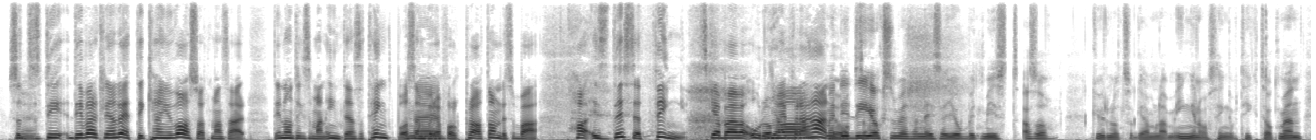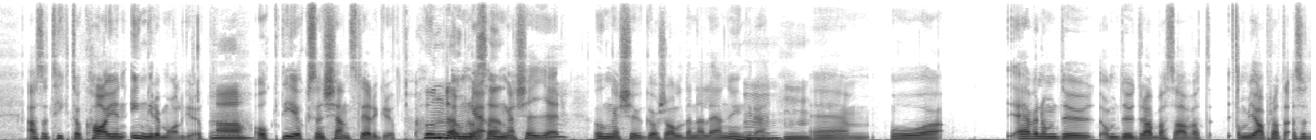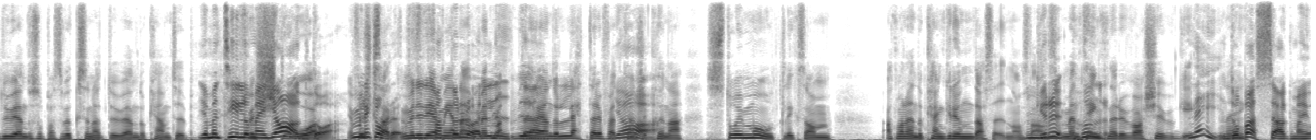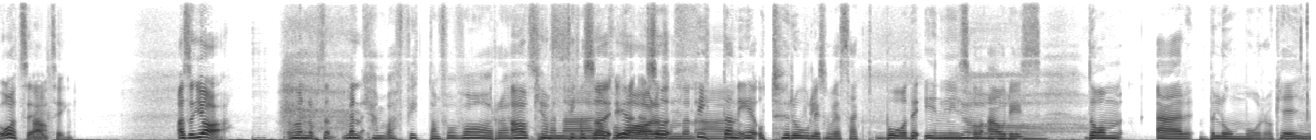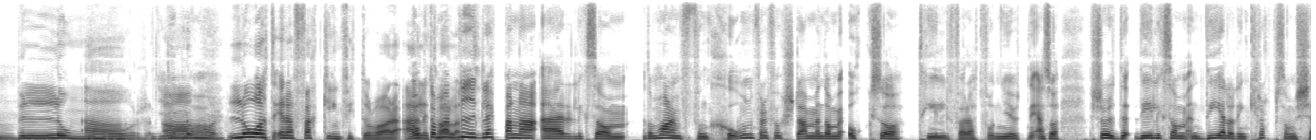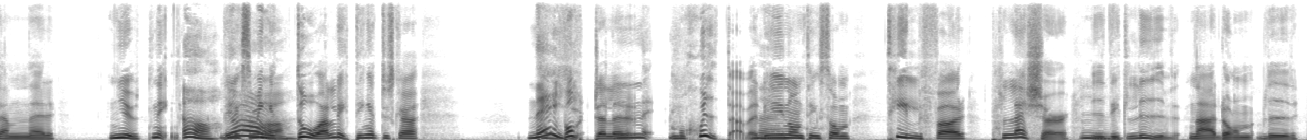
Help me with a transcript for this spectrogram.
Så det, det är verkligen rätt, det kan ju vara så att man så här, det är någonting som man inte ens har tänkt på och sen Nej. börjar folk prata om det så bara, ha, is this a thing? Ska jag behöva oroa mig Ja, för det här Men nu det är också? det också som jag känner är så jobbigt med just, alltså gud låter så gamla, men ingen av oss hänger på TikTok men alltså TikTok har ju en yngre målgrupp Mm. Och det är också en känsligare grupp. 100%. Unga, unga tjejer, unga 20-årsåldern eller ännu yngre. Mm. Mm. Ehm, och även om du, om du drabbas av att, om jag pratar, alltså du är ändå så pass vuxen att du ändå kan typ Ja men till och med förstå- jag då, Ja men förstår exakt, du? men det är det jag Fattar du menar. Men en ma- vi liten- har ändå lättare för att Ja. kanske kunna stå emot liksom att man ändå kan grunda sig någonstans. Gru- men tänk när du var 20. Nej, då bara sög man ju åt sig Ja. allting. Alltså ja, 100% men Kan bara fittan få vara Ja, som kan den är. fittan Alltså, får jag, vara alltså som den fittan är. är. otrolig som vi har sagt, både innis och audis. De är blommor, okej? Mm. Blommor. Ja, Ja. blommor. Låt era fucking fittor vara, Och ärligt de här talat. blygläpparna är liksom, de har en funktion för det första men de är också till för att få njutning. Alltså förstår du, det, är liksom en del av din kropp som känner njutning. Ja. Det är liksom Ja. inget dåligt, det är inget du ska Nej! ta bort eller Nej. må skit över. Det är Nej. ju någonting som tillför pleasure i Mm. ditt liv när de blir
